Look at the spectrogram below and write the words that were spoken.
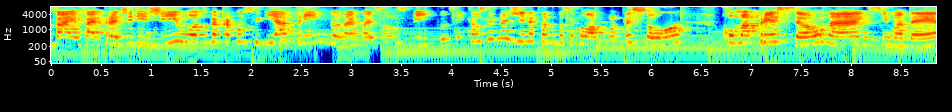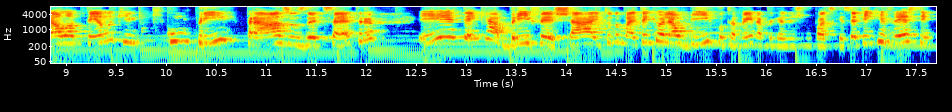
vai, vai para dirigir, o outro vai para conseguir abrindo, né? Quais são os bicos. Então você imagina quando você coloca uma pessoa com uma pressão, né, em cima dela, tendo que, que cumprir prazos, etc e tem que abrir, fechar e tudo mais. Tem que olhar o bico também, né? Porque a gente não pode esquecer. Tem que ver se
